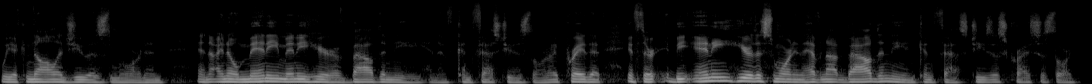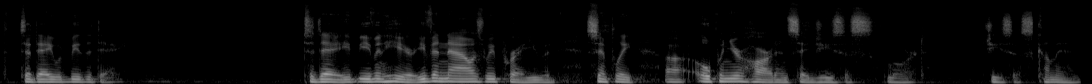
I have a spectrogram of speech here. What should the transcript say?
we acknowledge you as Lord. And, and I know many, many here have bowed the knee and have confessed you as Lord. I pray that if there be any here this morning that have not bowed the knee and confessed Jesus Christ as Lord, today would be the day today, even here, even now as we pray, you would simply uh, open your heart and say, Jesus, Lord, Jesus, come in.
